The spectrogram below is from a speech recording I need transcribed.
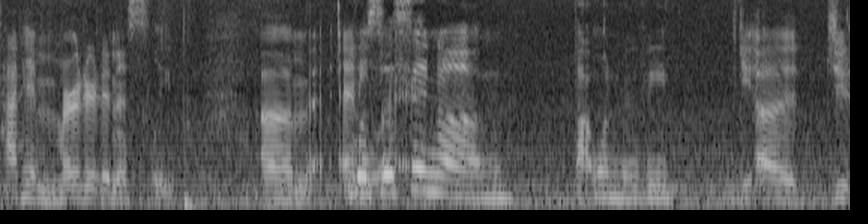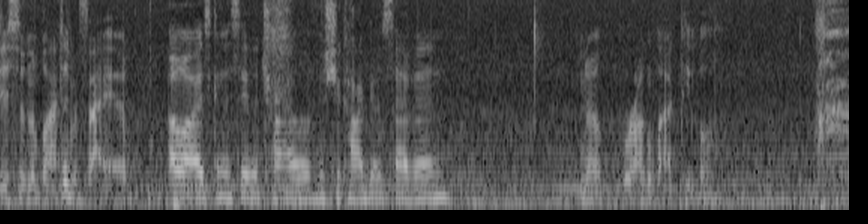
had him murdered in his sleep. Um, anyway, was this in um that one movie? uh, Judas and the Black The- Messiah? Oh, I was gonna say the Trial of the Chicago Seven. No, wrong black people.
